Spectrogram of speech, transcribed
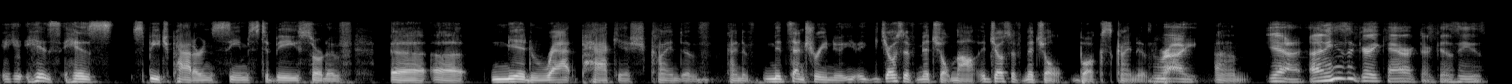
his his speech pattern seems to be sort of uh, uh, mid rat packish kind of kind of mid century new Joseph Mitchell not Joseph Mitchell books kind of right um, yeah and he's a great character because he's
